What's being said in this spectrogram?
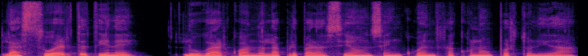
la suerte tiene lugar cuando la preparación se encuentra con la oportunidad.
